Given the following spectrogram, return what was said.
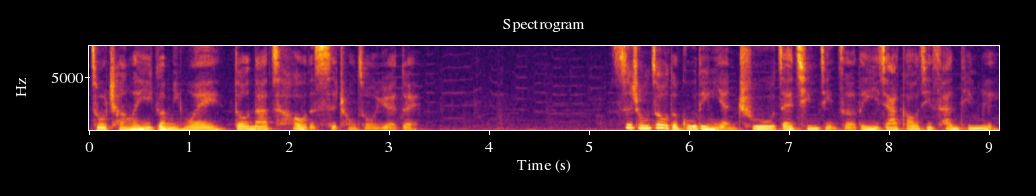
组成了一个名为 Donuts Hole 的四重奏乐队。四重奏的固定演出在清景泽的一家高级餐厅里。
